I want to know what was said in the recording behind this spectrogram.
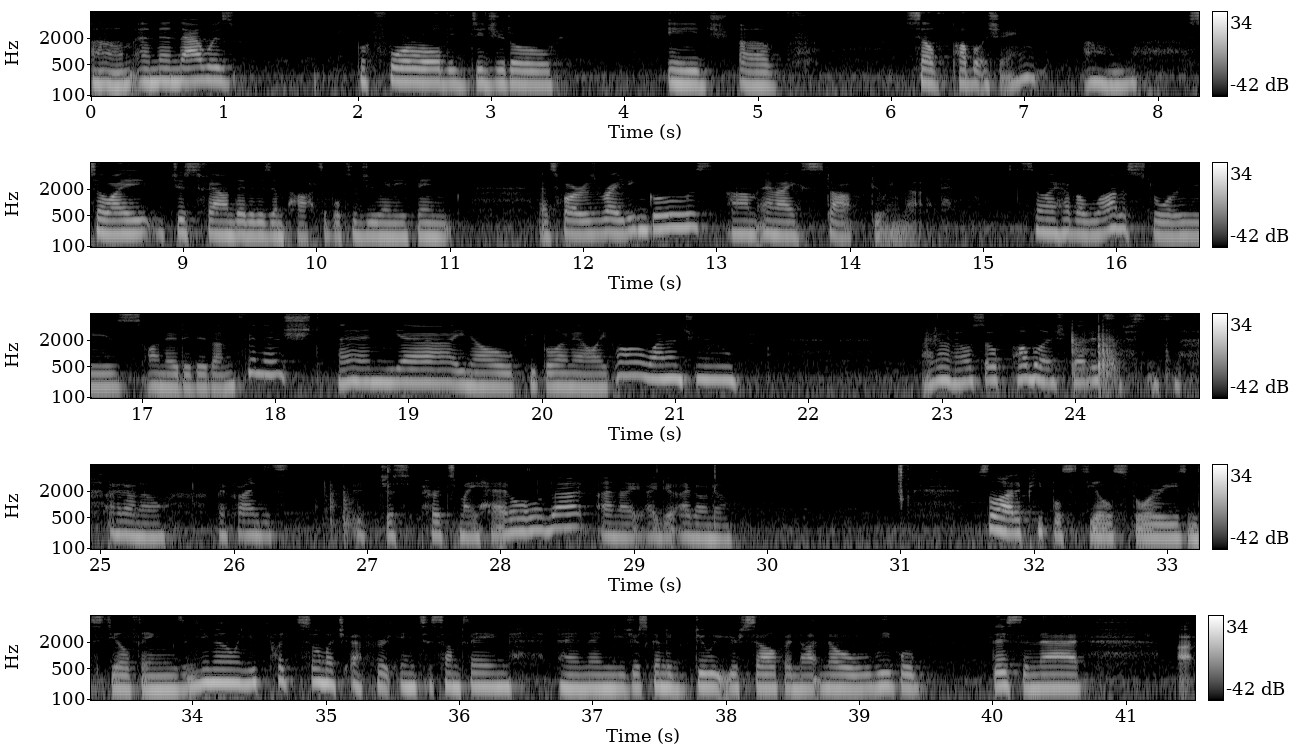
Um, and then that was before all the digital age of self-publishing. Um, so I just found that it was impossible to do anything as far as writing goes, um, and I stopped doing that. So I have a lot of stories unedited, unfinished, and yeah, I know people are now like, oh, why don't you I don't know, self-publish, but it's, just, it's, I don't know. I find it's, it just hurts my head, all of that, and I, I, do, I don't know. There's a lot of people steal stories and steal things, and you know, when you put so much effort into something, and then you're just going to do it yourself and not know legal this and that,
